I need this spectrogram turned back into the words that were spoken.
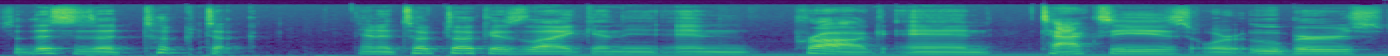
So this is a tuk tuk, and a tuk tuk is like in the in Prague in taxis or Ubers,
